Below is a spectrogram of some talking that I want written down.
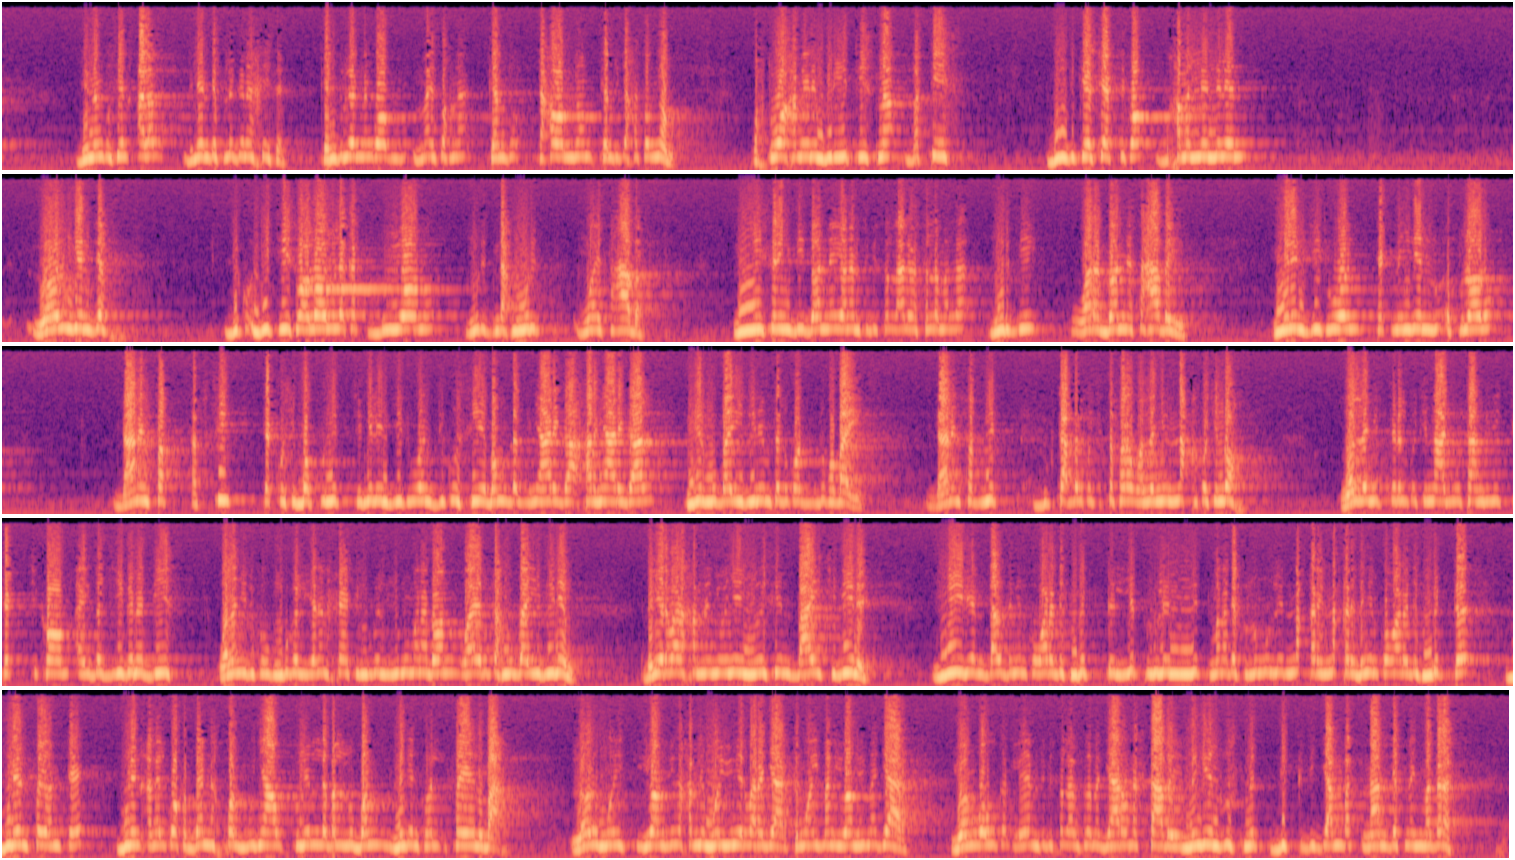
di nangu seen alal di leen def la gën a xiise kenn du leen nangoo may soxna kenn du taxaw ak ñoom kenn du jaxasoo ak ñoom waxtu woo xamee ne mbir yi tiis na ba tiis buñ dikkee seet si ko mu xamal leen ni leen loolu ngeen def di ko di tiisoo loolu la kat du yoonu murid ndax murid mooy saaba ni sëriñ bi doon ne yonent bi sallallahu alayhi wa sallam la murid yi war a doon ne saxaaba yi ñi leen jiitu woon teg nañ leen lu ëpp loolu daanañ fab ab si teg ko ci bopp nit ci ñi leen jiitu woon di ko siyee ba mu dagg ñaari gaal xar ñaari gaal ngir mu bàyyi diineem te du ko du ko bàyyi daanañ fab nit du tàbbal ko ci safara wala ñu naq ko ci ndox wala ñu tëral ko ci naaj wu tàng wi teg ci kawam ay doj yi gën a diis wala ñu di ko mbugal yeneen xeeti mbugal yu mu mën a doon waaye du tax mu bàyyi diineem da ngeen war a xam ne ñooñee ñooy seen bàyyi ci diine lii leen dal da ngeen ko war a def mbég te lépp lu leen nit mën a def lu mu leen naqari naqari da ngeen ko war a def mbég te bu leen fayonte bu leen amel kooku benn xol bu ñaaw ku leen lebal lu bon na ngeen ko fayee lu baax loolu mooy yoon bi nga xam ne mooy yu ngeen war a jaar te mooy man yoon wi ma jaar yoon woowu kat la yonent bi sallallahu alayhi wasallam jaaroon ak saaba yi na ngeen rus nag dikk di jàmbat naan def nañ ma dara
